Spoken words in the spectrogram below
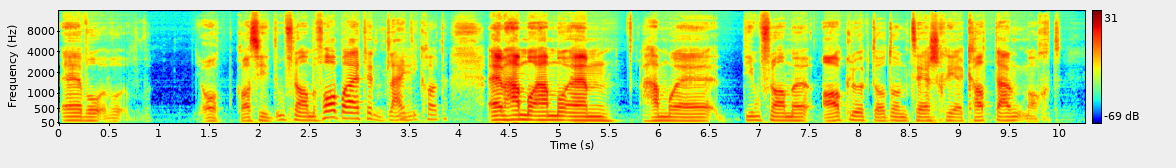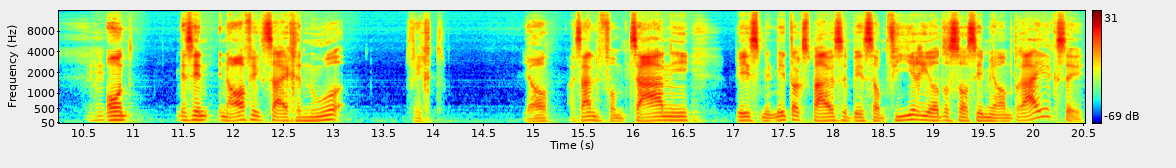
äh, wo, wo ja, quasi die Aufnahme vorbereitet und die Leitung hatte, ähm, haben wir, haben wir, ähm, haben wir äh, die Aufnahme angeschaut oder, und zuerst ein einen Cutdown gemacht. Und wir sind in Anführungszeichen nur, vielleicht, ja, weiß nicht, vom 10 bis mit Mittagspause bis am 4 Uhr oder so sind wir am 3 gesehen.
